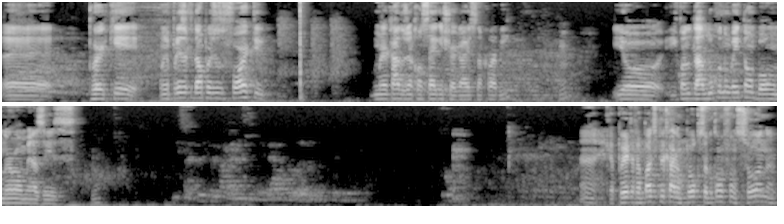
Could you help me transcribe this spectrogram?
É, porque uma empresa que dá um prejuízo forte, o mercado já consegue enxergar isso na Clabin. Né? E, e quando dá lucro não vem tão bom normalmente às vezes. Ah, Capoeira pode explicar um pouco sobre como funciona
